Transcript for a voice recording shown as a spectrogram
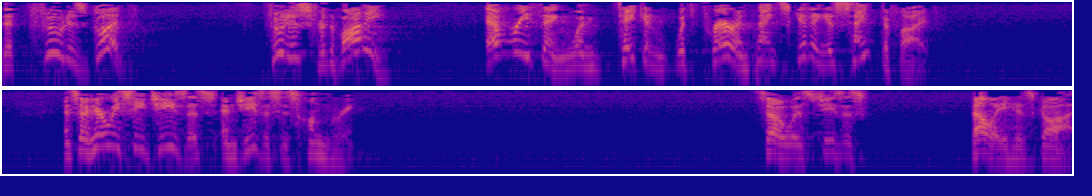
that food is good. Food is for the body. Everything, when taken with prayer and thanksgiving, is sanctified. And so here we see Jesus, and Jesus is hungry. So was Jesus' belly his God?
